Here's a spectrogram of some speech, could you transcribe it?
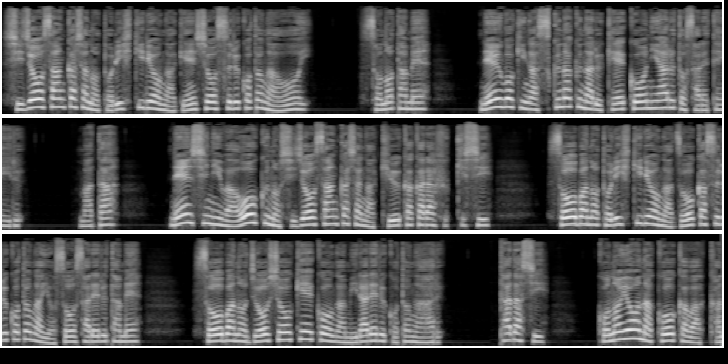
市場参加者の取引量が減少することが多い。そのため、値動きが少なくなる傾向にあるとされている。また、年始には多くの市場参加者が休暇から復帰し、相場の取引量が増加することが予想されるため、相場の上昇傾向が見られることがある。ただし、このような効果は必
